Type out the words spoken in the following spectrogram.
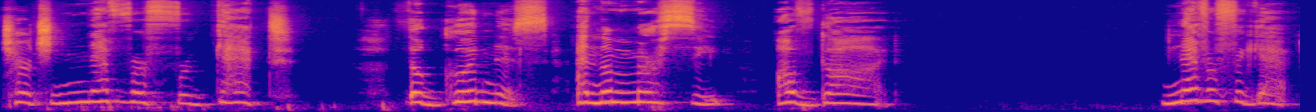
Church, never forget the goodness and the mercy of God. Never forget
